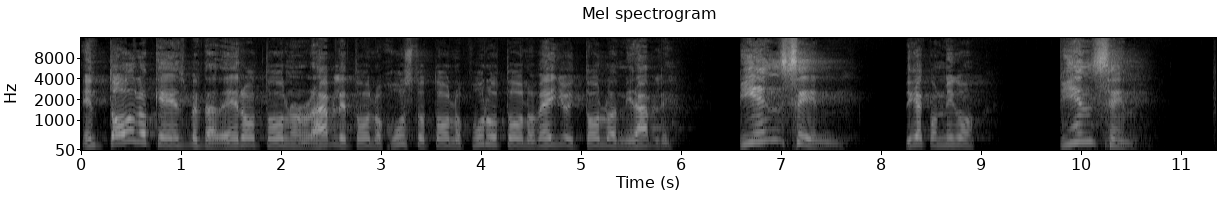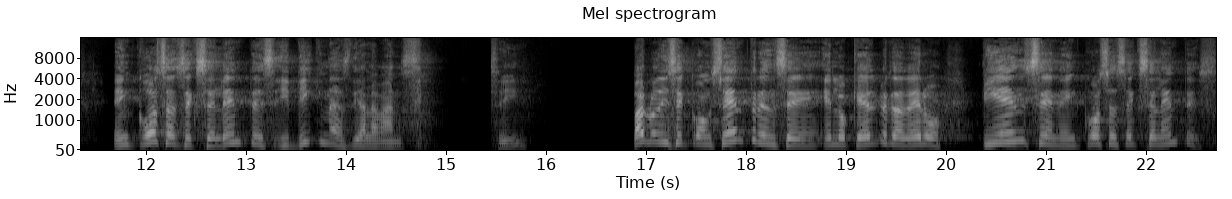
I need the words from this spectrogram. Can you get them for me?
en todo lo que es verdadero, todo lo honorable, todo lo justo, todo lo puro, todo lo bello y todo lo admirable. Piensen, diga conmigo, piensen en cosas excelentes y dignas de alabanza. ¿Sí? Pablo dice, concéntrense en lo que es verdadero, piensen en cosas excelentes.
